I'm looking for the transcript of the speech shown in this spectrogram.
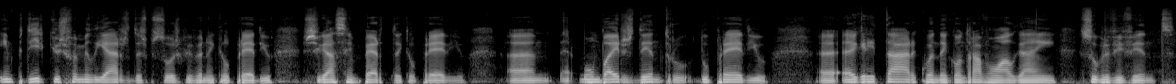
impedir que os familiares das pessoas que vivem naquele prédio chegassem perto daquele prédio, bombeiros dentro do prédio uh, a gritar quando encontravam alguém sobrevivente.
